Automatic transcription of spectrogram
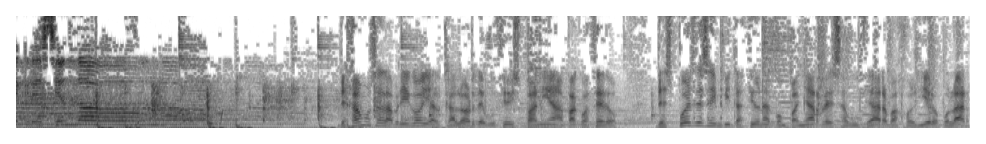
Ir creciendo. Dejamos al abrigo y al calor de Buceo Hispania a Paco Acedo. Después de esa invitación a acompañarles a bucear bajo el hielo polar,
